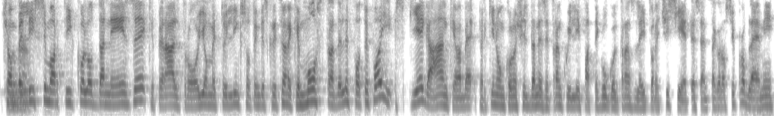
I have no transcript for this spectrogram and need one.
C'è un bellissimo articolo danese, che peraltro io metto il link sotto in descrizione, che mostra delle foto e poi spiega anche, vabbè, per chi non conosce il danese, tranquilli, fate Google Translator e ci siete senza grossi problemi.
